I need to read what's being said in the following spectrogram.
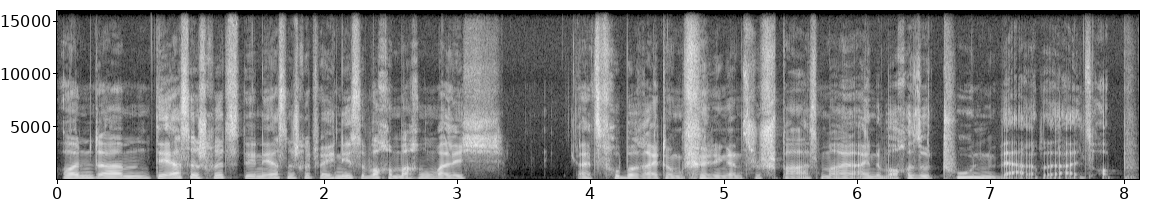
Und ähm, der erste Schritt, den ersten Schritt werde ich nächste Woche machen, weil ich als Vorbereitung für den ganzen Spaß mal eine Woche so tun werde, als ob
